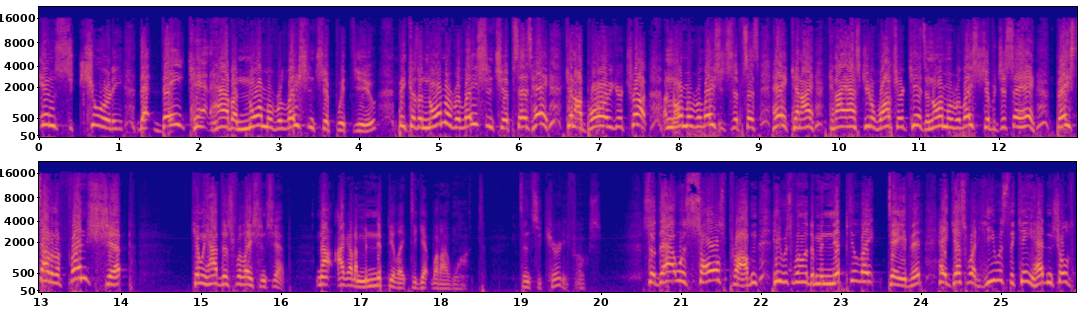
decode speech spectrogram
insecurity that they can't have a normal relationship with you because a normal relationship says, "Hey, can I borrow your truck?" A normal relationship says, "Hey, can I can I ask you to watch our kids?" A normal relationship would just say, "Hey, based out of the friendship, can we have this relationship?" Not I got to manipulate to get what I want. It's insecurity, folks. So that was Saul's problem. He was willing to manipulate David. Hey, guess what? He was the king, head and shoulders.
